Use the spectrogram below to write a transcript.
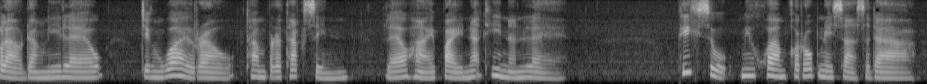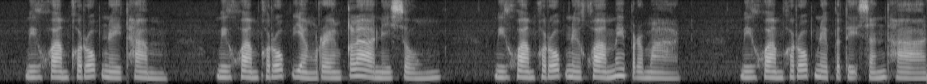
กล่าวดังนี้แล้ว จึงไหว้เราทำประทักษิณแล้วหายไปณที่นั้นแล ภิกษุมีความเคารพในศาสดา มีความเคารพในธรรม มีความเคารพอย่างแรงกล้าในสงฆ์ มีความเคารพในความไม่ประมาท มีความเคารพในปฏิสันฐาน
